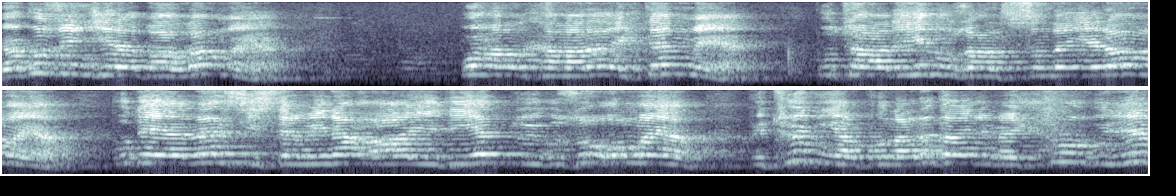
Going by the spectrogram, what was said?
Ve bu zincire bağlanmayan, bu halkalara eklenmeyen, bu tarihin uzantısında yer almayan, bu değerler sistemine aidiyet duygusu olmayan bütün yapıları gayrimeşru bilir,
